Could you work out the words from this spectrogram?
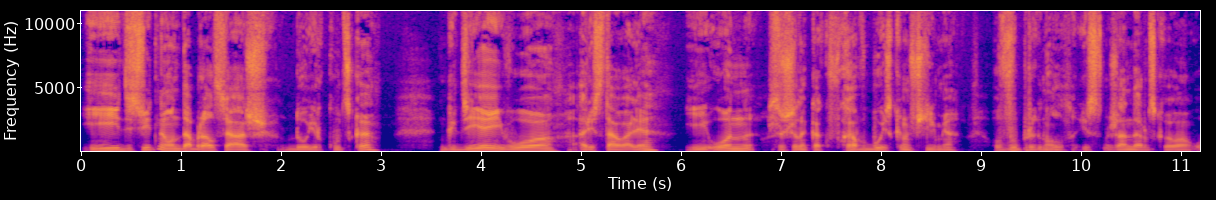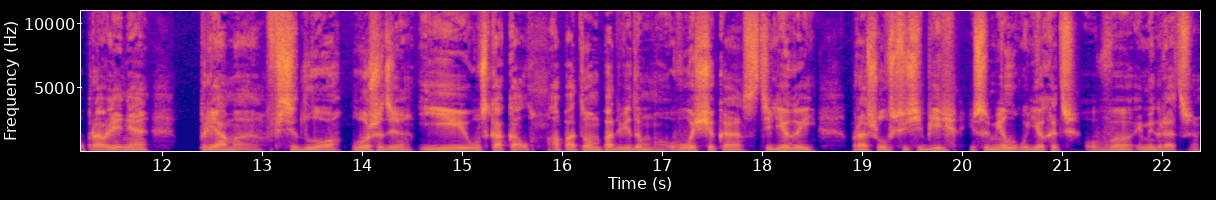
И действительно он добрался аж до Иркутска, где его арестовали. И он, совершенно как в ковбойском фильме, выпрыгнул из жандармского управления, прямо в седло лошади и ускакал. А потом под видом возчика с телегой прошел всю Сибирь и сумел уехать в эмиграцию.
